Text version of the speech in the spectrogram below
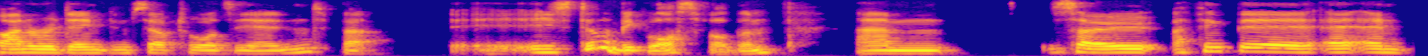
kind of redeemed himself towards the end, but he's still a big loss for them. Um, so I think they're and,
